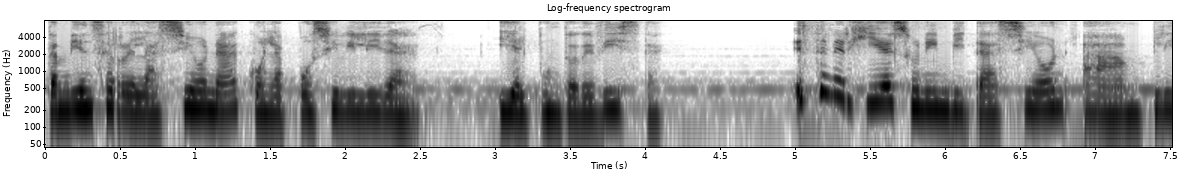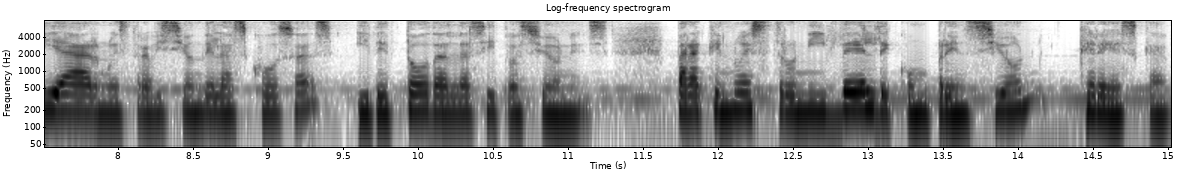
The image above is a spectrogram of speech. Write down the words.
También se relaciona con la posibilidad y el punto de vista. Esta energía es una invitación a ampliar nuestra visión de las cosas y de todas las situaciones para que nuestro nivel de comprensión crezca.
